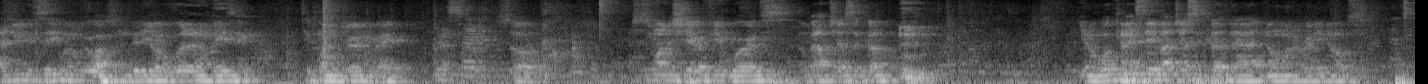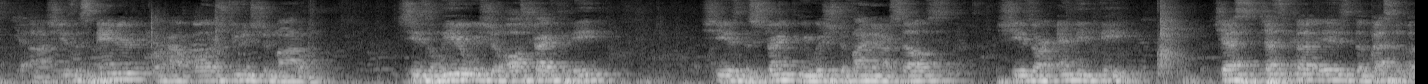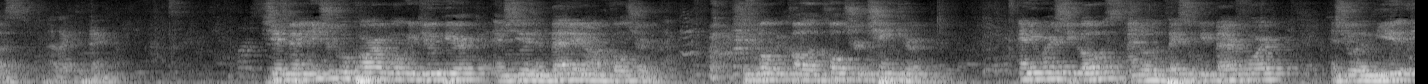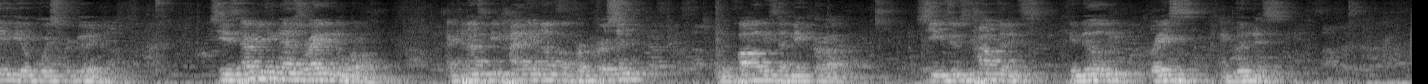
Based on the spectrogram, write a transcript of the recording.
as you can see when we were watching the video, what an amazing Taekwondo journey, right? Yes. So, I just want to share a few words about Jessica. you know, what can I say about Jessica that no one already knows? Uh, she is a standard for how all our students should model. She is the leader we should all strive to be. She is the strength we wish to find in ourselves. She is our MVP. Jess, Jessica is the best of us, I like to think. She has been an integral part of what we do here, and she is embedded in our culture. She's what we call a culture changer. Anywhere she goes, I know the place will be better for her, and she will immediately be a voice for good. She is everything that is right in the world. I cannot speak highly enough of her person and the qualities that make her up. She exudes confidence, humility, grace, and goodness.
